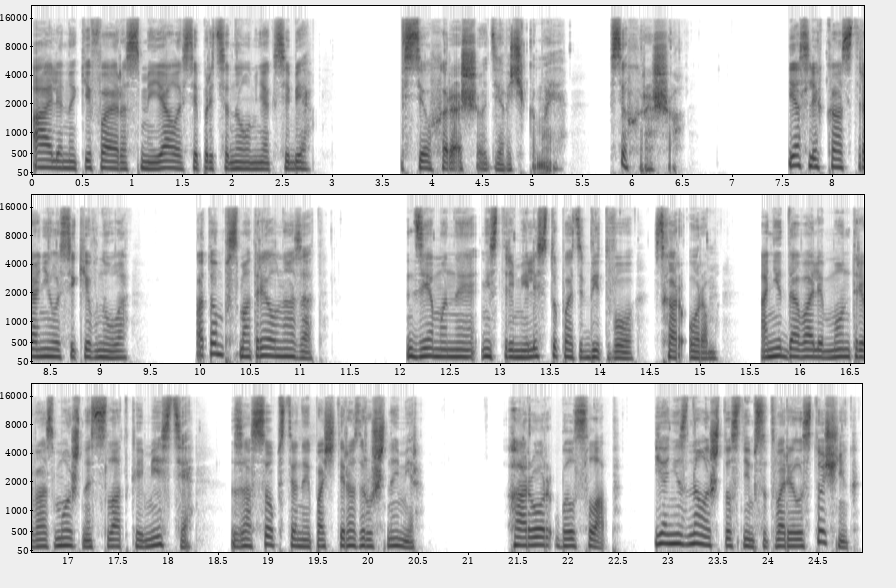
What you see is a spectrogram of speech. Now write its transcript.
Алина Кефай рассмеялась и притянула меня к себе. «Все хорошо, девочка моя, все хорошо». Я слегка отстранилась и кивнула. Потом посмотрела назад. Демоны не стремились вступать в битву с Хар-Ором. Они давали Монтре возможность сладкой мести за собственный почти разрушенный мир. Харор был слаб. Я не знала, что с ним сотворил источник,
